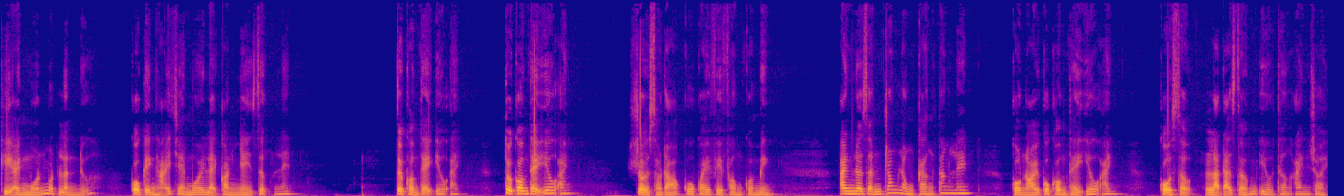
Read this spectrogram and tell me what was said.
Khi anh muốn một lần nữa, cô kinh hãi che môi lại còn nhảy dựng lên. Tôi không thể yêu anh, tôi không thể yêu anh. Rồi sau đó cô quay về phòng của mình. Anh lờ giận trong lòng càng tăng lên. Cô nói cô không thể yêu anh. Cô sợ là đã sớm yêu thương anh rồi.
